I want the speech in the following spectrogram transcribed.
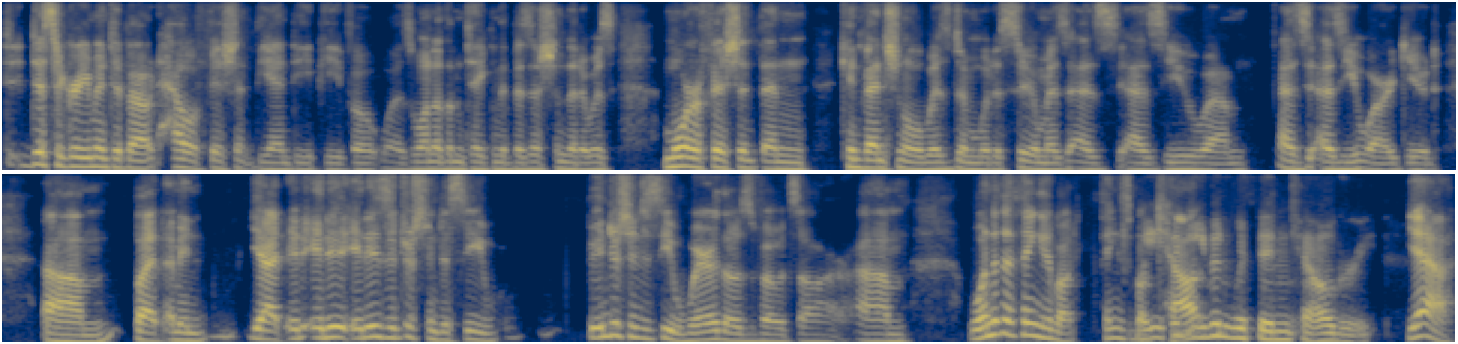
d- disagreement about how efficient the NDP vote was. One of them taking the position that it was more efficient than conventional wisdom would assume, as as as you um, as as you argued. Um, but I mean, yeah, it, it it is interesting to see. Be interesting to see where those votes are. Um, one of the things about things about even, Cal- even within Calgary, yeah,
